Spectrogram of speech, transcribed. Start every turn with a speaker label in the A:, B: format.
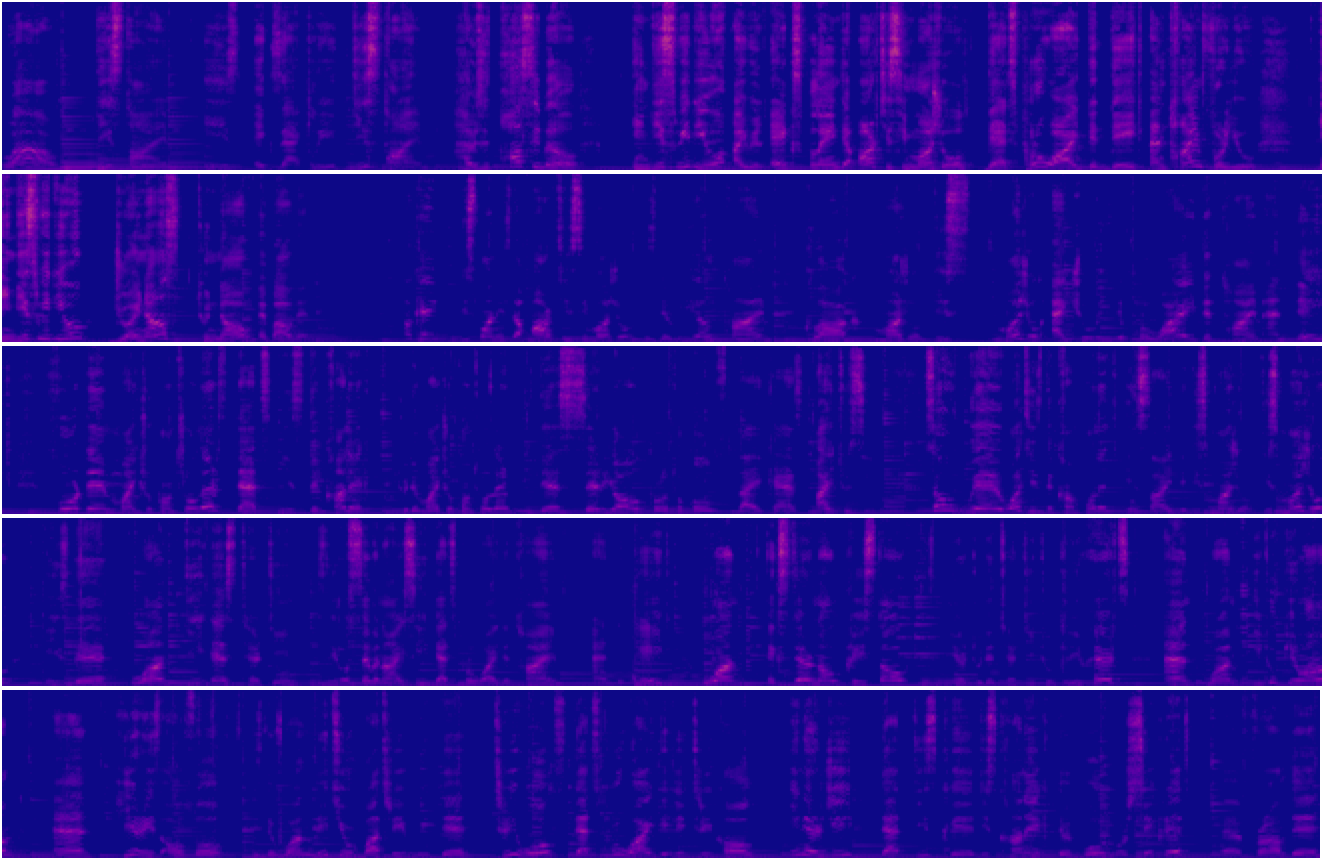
A: Wow, this time is exactly this time. How is it possible? In this video, I will explain the RTC module that provide the date and time for you. In this video, join us to know about it. Okay, this one is the RTC module, is the real-time clock module. This module actually they provide the time and date for the microcontrollers that is the connect to the microcontroller with the serial protocols like as I2C. So uh, what is the component inside this module? This module is the one DS1307 IC that provide the time and the date. One external crystal is near to the 32 kilohertz and one E2PROM and here is also is the one lithium battery with the 3 volts that provide the electrical energy that dis disconnect the board or circuit uh, from the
